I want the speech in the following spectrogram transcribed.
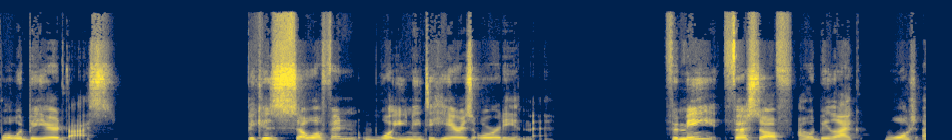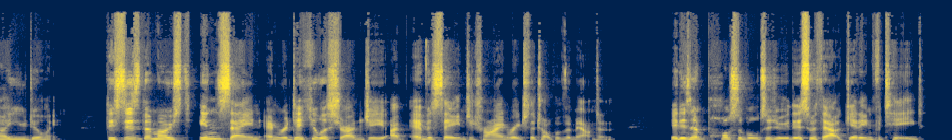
What would be your advice? Because so often what you need to hear is already in there. For me, first off, I would be like, what are you doing? This is the most insane and ridiculous strategy I've ever seen to try and reach the top of a mountain. It isn't possible to do this without getting fatigued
